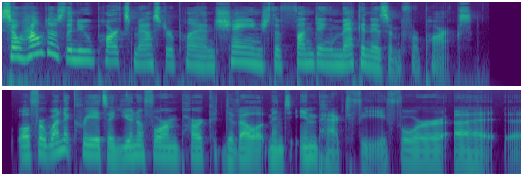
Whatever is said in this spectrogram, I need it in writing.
So, how does the new Parks Master Plan change the funding mechanism for parks? Well, for one, it creates a uniform park development impact fee for uh, uh,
